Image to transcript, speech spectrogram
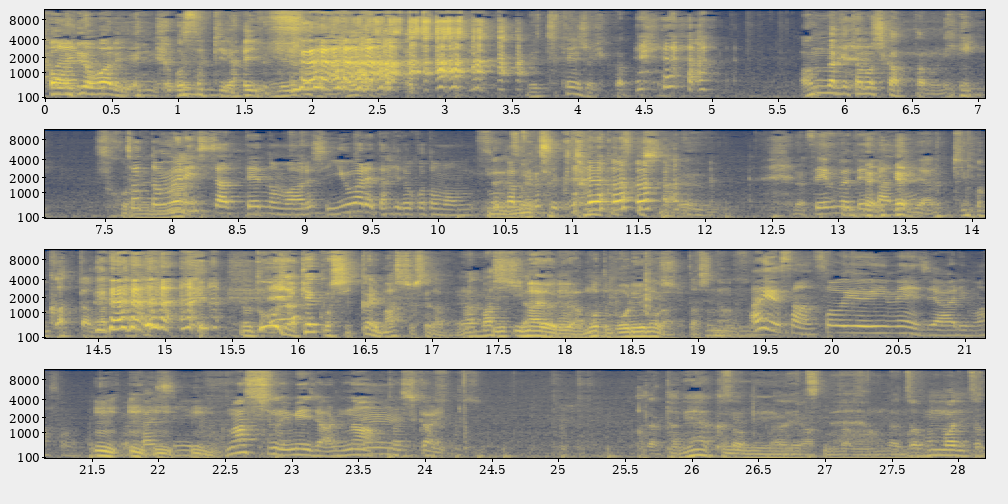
香りの悪いお酒あい。めっちゃテンション低かったしあんだけ楽しかったのに、そこちょっと無理しちゃってんのもあるし言われた一言もムカつくし。めちゃくちゃムカつくし。な 全部出たね。何あのキノコ頭でも当時は結構しっかりマッシュしてたもんな。マッシュ今よりはもっとボリュームがあったしな。あゆさんそういうイメージありますもん。うんうんうん昔、うん。マッシュのイメージあるな、うん。確かに。あったね茜そうのやつね。ほんまにずっ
